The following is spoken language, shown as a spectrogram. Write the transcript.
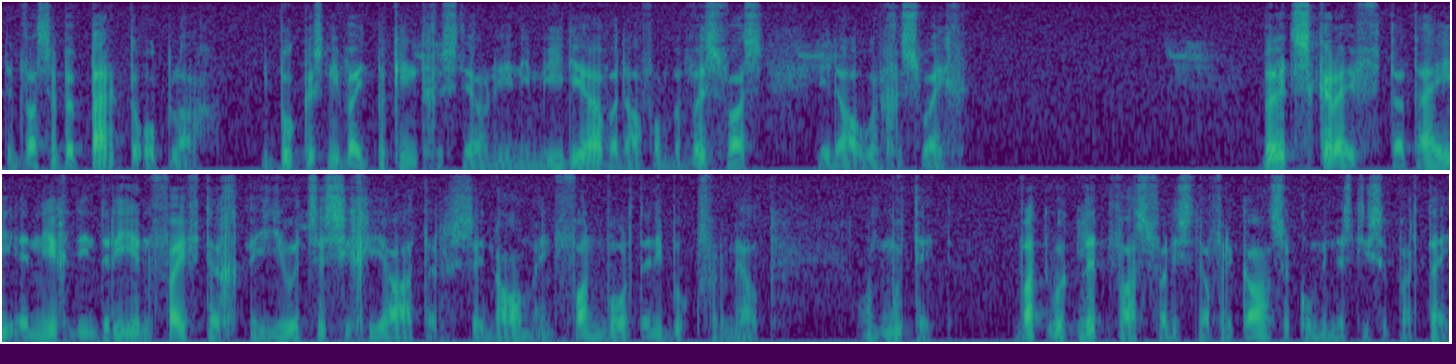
Dit was een beperkte oplaag. Die boek is nie wijd bekend gestel nie in die media, wat daarvan bewus was, het daar oor geswyg. Bird skryf dat hy in 1953 een joodse psychiater, sy naam en van word in die boek vermeld, ontmoet het, wat ook lid was van die Suid-Afrikaanse Communistische Partij.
